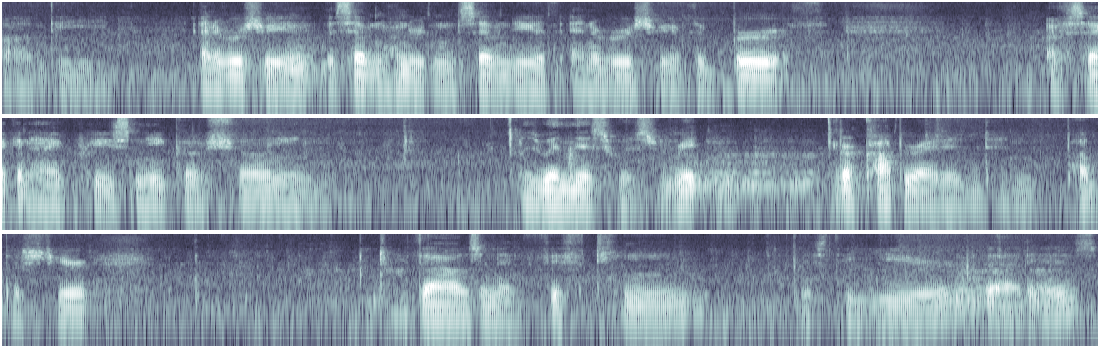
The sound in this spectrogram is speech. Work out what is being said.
on the anniversary, the 770th anniversary of the birth of Second High Priest Nikko Shonin. Is when this was written or copyrighted and published here. 2015 is the year that is.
